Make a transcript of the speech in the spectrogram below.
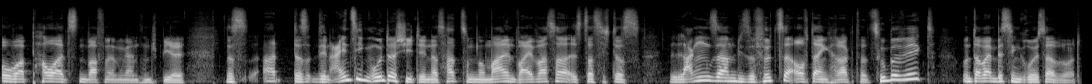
overpoweredsten Waffen im ganzen Spiel. Das hat das, den einzigen Unterschied, den das hat zum normalen Weihwasser, ist, dass sich das langsam diese Pfütze auf deinen Charakter zubewegt und dabei ein bisschen größer wird.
